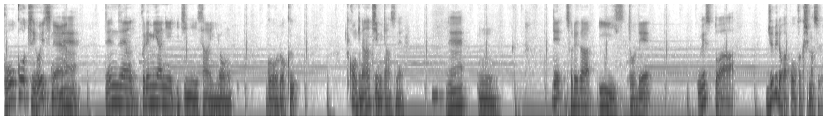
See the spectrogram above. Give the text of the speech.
高校強いですね。ね全然プレミアに12345今季7チームいたんですね。ね。うん。でそれがイーストで。ウエストはジュビロが降格しますよ。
